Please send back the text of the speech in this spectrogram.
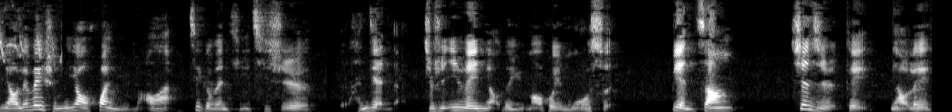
鸟类为什么要换羽毛啊？这个问题其实很简单，就是因为鸟的羽毛会磨损、变脏，甚至给鸟类，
